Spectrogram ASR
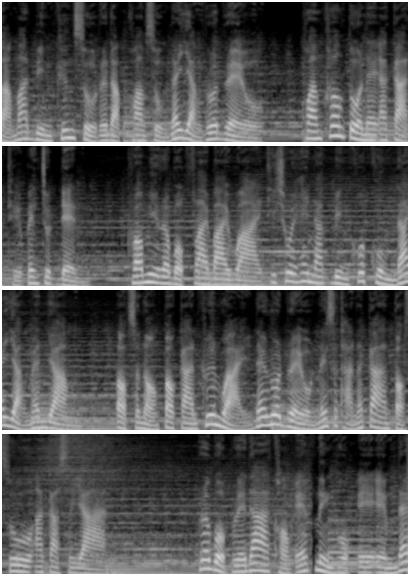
สามารถบินขึ้นสู่ระดับความสูงได้อย่างรวดเร็ว ความคล่องตัวในอากาศถือเป็นจุดเด่น เพราะมีระบบ Fly by Wire ที่ช่วยให้นักบินควบคุมได้อย่างแม่นยำ ตอบสนองต่อการเคลื่อนไหวได้รวดเร็วในสถานการณ์ต่อสู้อากาศยาน ระบบเรดาร์ของ F16AM ได้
